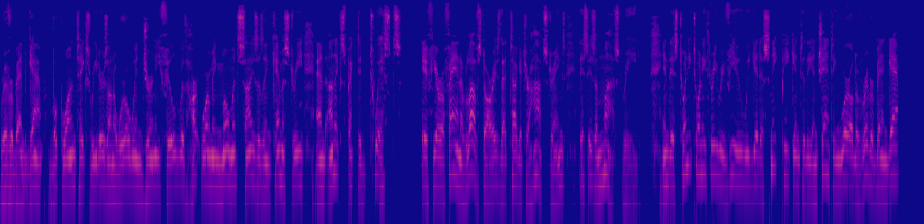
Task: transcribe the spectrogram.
Riverbend Gap, Book One, takes readers on a whirlwind journey filled with heartwarming moments, sizzling chemistry, and unexpected twists. If you're a fan of love stories that tug at your heartstrings, this is a must read. In this 2023 review, we get a sneak peek into the enchanting world of Riverbend Gap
